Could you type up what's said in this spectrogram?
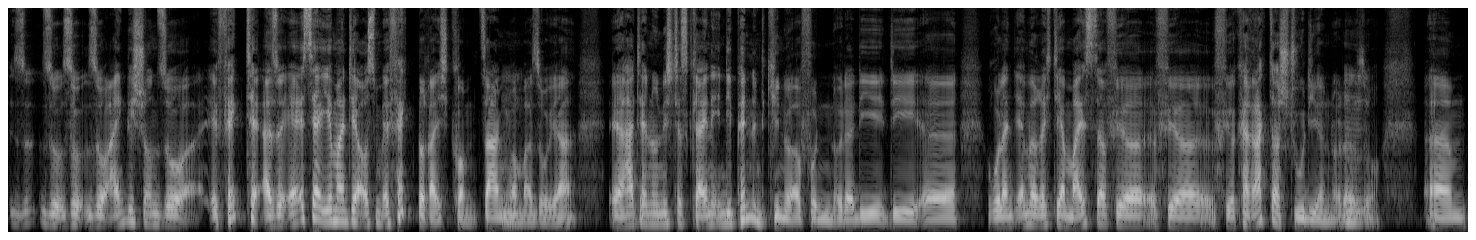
so, so, so, so eigentlich schon so Effekte, also er ist ja jemand, der aus dem Effektbereich kommt, sagen wir mal so, ja. Er hat ja nun nicht das kleine Independent-Kino erfunden oder die, die äh, Roland Emmerich, der Meister für, für, für Charakterstudien oder so. Ähm,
